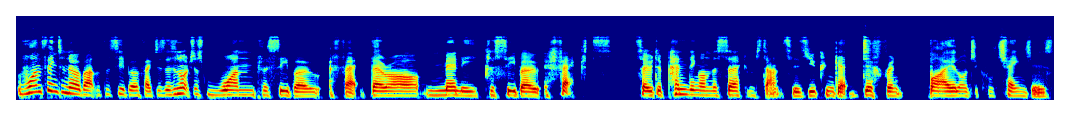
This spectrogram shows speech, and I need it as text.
one thing to know about the placebo effect is there's not just one placebo effect, there are many placebo effects. So, depending on the circumstances, you can get different biological changes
